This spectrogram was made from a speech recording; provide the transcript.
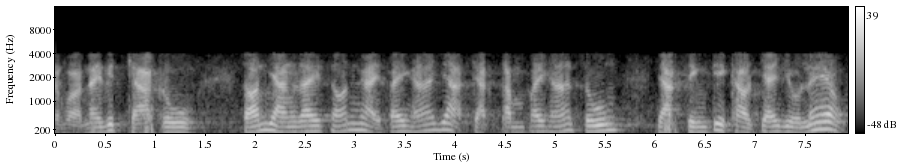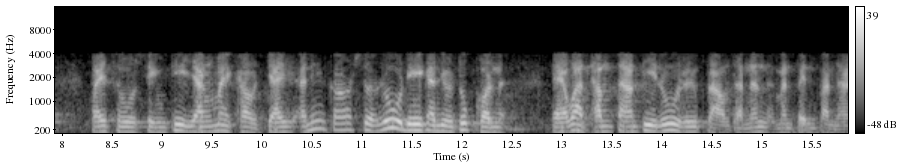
ยกว่าในวิชาครู สอนอย่างไรสอนง่ายไปหายากจากต่ำไปหาสูง จากสิ่งที่เข้าใจอยู่แล้ว ไปสู่สิ่งที่ยังไม่เข้าใจ อันนี้ก็รู้ดีกันอยู่ทุกคน แต่ว่าทำตามที่รู้หรือเปล่าเท่านั้นมันเป็นปัญหา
